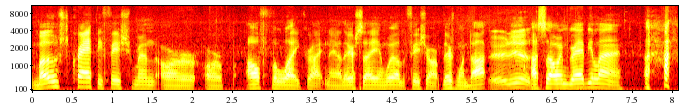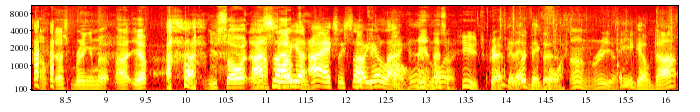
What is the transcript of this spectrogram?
Most crappie fishermen are, are off the lake right now. They're saying, well, the fish aren't. There's one, Doc. There it is. I saw him grab your line. Let's bring him up. Uh, yep. You saw it, and I, I saw you. him. I actually saw Look at- your line. Oh Good man, that's a huge crappie. Look at that big boy. Unreal. There you go, Doc.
